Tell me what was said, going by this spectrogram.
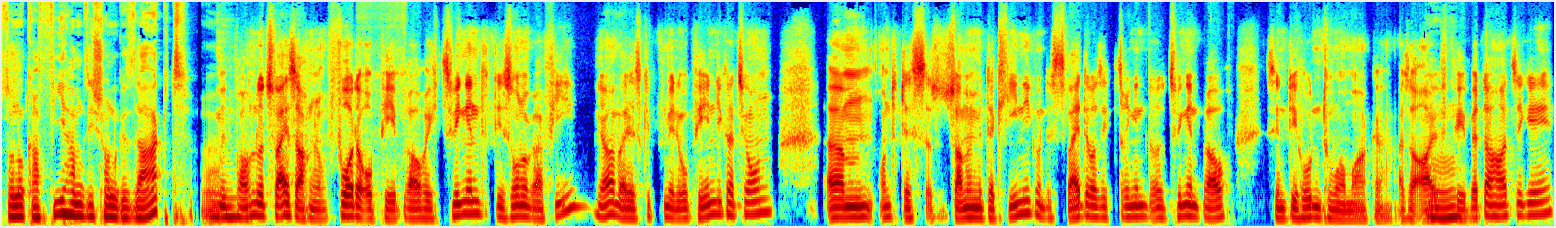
Sonographie haben Sie schon gesagt. Wir Ähm, brauchen nur zwei Sachen. Vor der OP brauche ich zwingend die Sonographie, ja, weil es gibt mir die OP-Indikation ähm, und das also zusammen mit der Klinik. Und das Zweite, was ich dringend oder zwingend brauche, sind die Hodentumormarker, also AFP, Beta-HCG,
